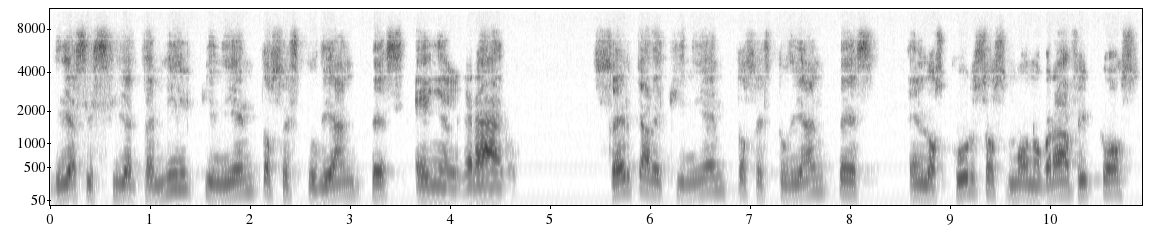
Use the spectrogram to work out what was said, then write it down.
17.500 estudiantes en el grado cerca de 500 estudiantes en los cursos monográficos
